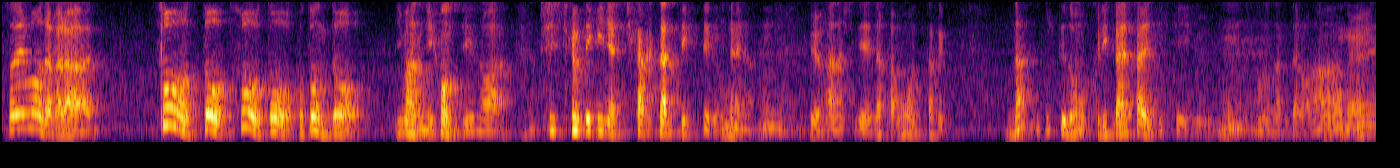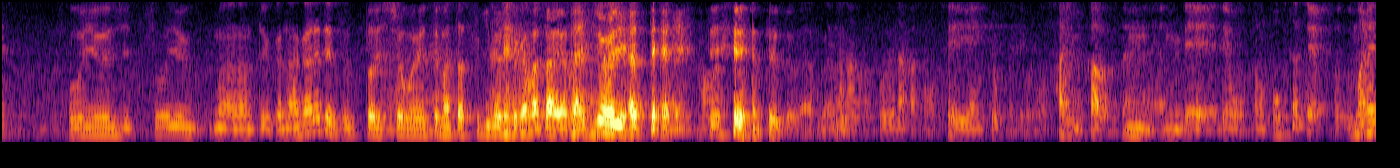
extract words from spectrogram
それもだからそうとそうとほとんど今の日本っていうのはシステム的には近くなってきてるみたいな、いう話でだからもうなんか何幾度も繰り返されてきているものなんだろうな、そうね。そういうじそういうまあなんていうか流れでずっと一生終えてまた次の人がまた同じようにやってで まあ。やってるのがあるでもなんかそういうなんかその正弦曲線っていうかサインカーブみたいなやつで、でもその僕たちはやっぱそう生まれ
